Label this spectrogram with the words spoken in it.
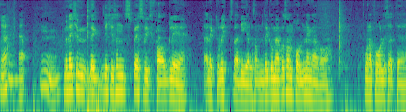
ja. Ja. Mm. Men det er, ikke, det, det er ikke sånn spesifikt faglig elektrolyttverdi eller sånn. Det går mer på sånn holdninger og hvordan forholde seg til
